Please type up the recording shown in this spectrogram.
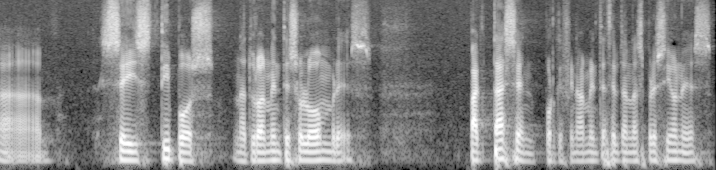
ah, seis tipos, naturalmente solo hombres, pactasen, porque finalmente aceptan las presiones,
